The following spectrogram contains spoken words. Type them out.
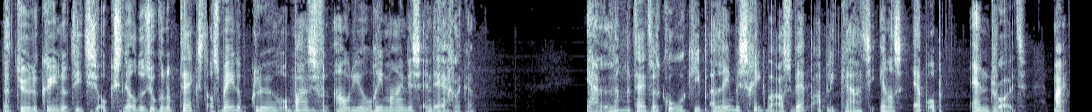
Natuurlijk kun je notities ook snel doorzoeken op tekst, als mede op kleur, op basis van audio, reminders en dergelijke. Ja, lange tijd was Google Keep alleen beschikbaar als webapplicatie en als app op Android. Maar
